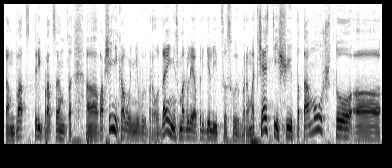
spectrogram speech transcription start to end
там 23% а, вообще никого не выбрало, да, и не смогли определиться с выбором. Отчасти еще и потому, что а,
